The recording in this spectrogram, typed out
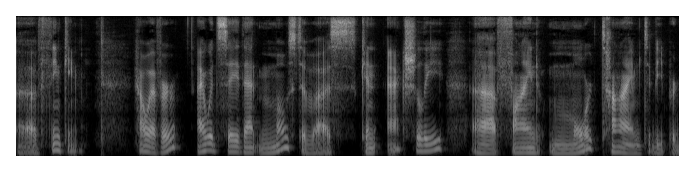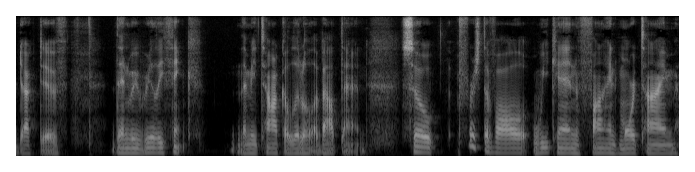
of thinking. However, I would say that most of us can actually uh, find more time to be productive than we really think. Let me talk a little about that. So, first of all, we can find more time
